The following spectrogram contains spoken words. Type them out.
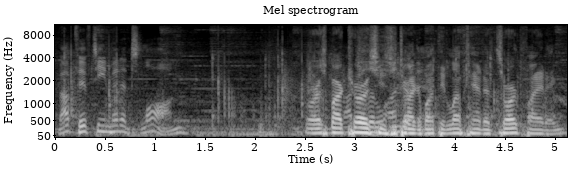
about 15 minutes long. Or as Mark Torres used to talk about the left-handed sword fighting.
